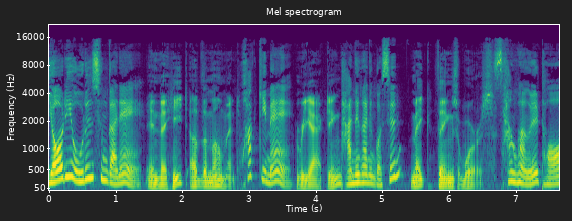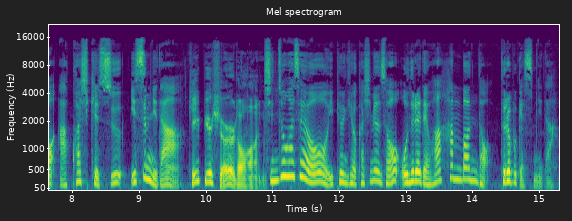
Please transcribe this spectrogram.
열이 오른 순간에 In the heat of the moment. 홧김에 Reacting 반응하는 것은 make things worse. 상황을 더 악화시킬 수 있습니다. Keep your shirt on. 진정하세요. 이 표현 기억하시면서 오늘의 대화 한 번 더 들어보겠습니다.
